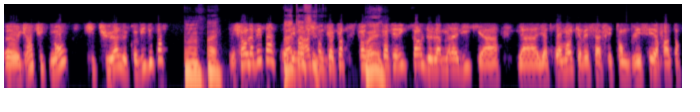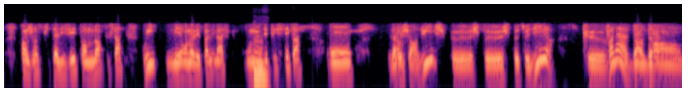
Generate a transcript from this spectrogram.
euh, gratuitement si tu as le Covid ou pas. Hum. Ouais. Mais ça, on l'avait pas. Au Bah, attends, quand, quand, quand, quand Eric parle de la maladie qui a, il y a, il y a trois mois, qui avait ça a fait tant de blessés, enfin, tant, tant de gens hospitalisés, tant de morts, tout ça. Oui, mais on n'avait pas les masques. On ne Hum. dépistait pas. On, là, aujourd'hui, je peux, je peux, je peux te dire que, voilà, dans, dans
